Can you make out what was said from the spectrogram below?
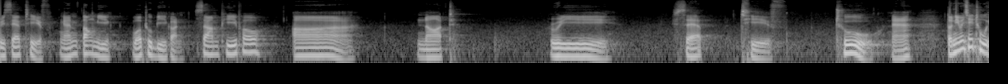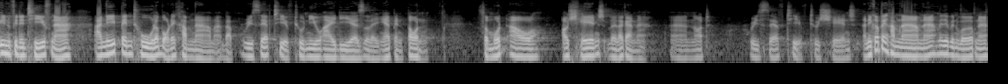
receptive งั้นต้องมี verb to be ก่อน some people are not receptive to นะ ตัวนี้ไม่ใช่ to infinitive นะ อันนี้เป็น to แล้วบอกได้คำนามอะแบบ receptive to new ideas อะไรเงี้ยเป็นต้น สมมุติเอาเอา change เลยแล้วกันนะ not receptive to change อันนี้ก็เป็นคำนามนะ ไม่ได้เป็น verb นะ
